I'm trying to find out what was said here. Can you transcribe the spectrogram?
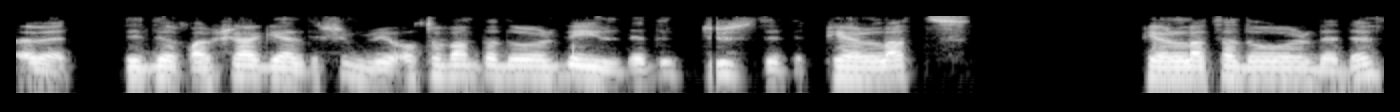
Evet. Dedi kavşağa geldi. Şimdi otobanda doğru değil dedi. Düz dedi. Pierlat. Pierlat'a doğru dedi.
